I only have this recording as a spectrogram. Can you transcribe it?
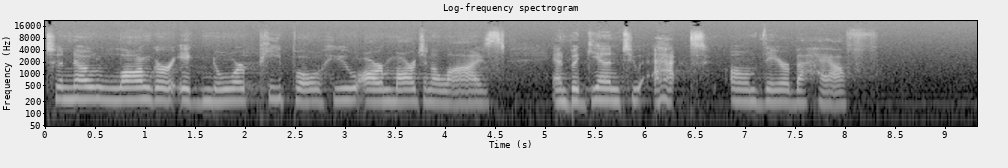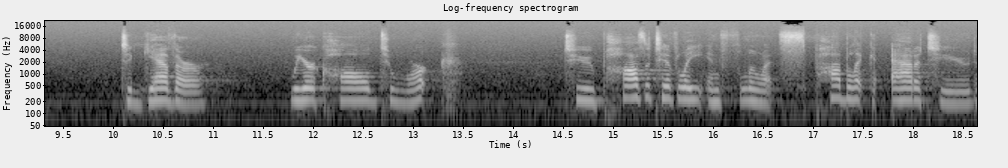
to no longer ignore people who are marginalized and begin to act on their behalf. Together, we are called to work to positively influence public attitude,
